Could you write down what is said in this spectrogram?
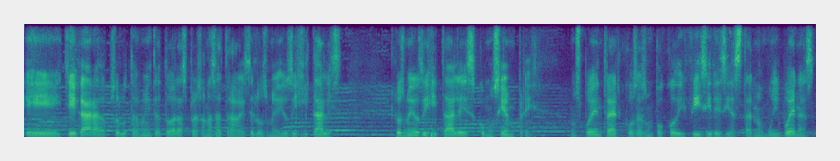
eh, llegar a absolutamente a todas las personas a través de los medios digitales. Los medios digitales, como siempre, nos pueden traer cosas un poco difíciles y hasta no muy buenas,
